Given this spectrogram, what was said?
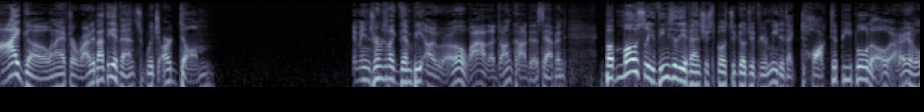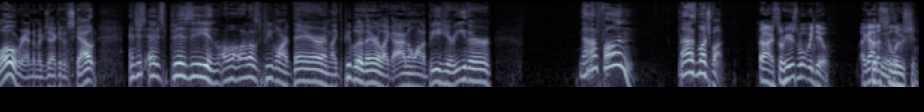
I go and I have to write about the events, which are dumb. I mean, in terms of like them being, oh, oh wow, the dunk contest happened. But mostly, these are the events you're supposed to go to if you're me to like talk to people. To oh, hey, hello, random executive scout, and just it's busy, and a lot of those people aren't there, and like the people that are there, are like I don't want to be here either. Not fun. Not as much fun. All right, so here's what we do. I got Hit a me with it. solution.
